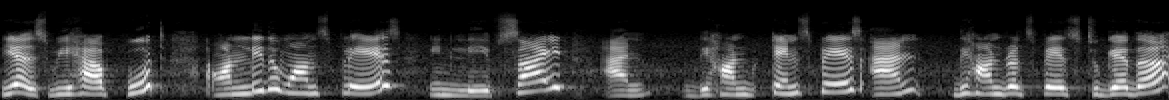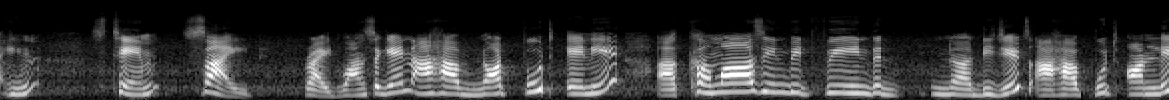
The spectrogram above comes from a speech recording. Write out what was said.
Yes, we have put only the ones place in leaf side and the tens place and the hundreds place together in stem side. Right, once again I have not put any uh, commas in between the digits, I have put only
